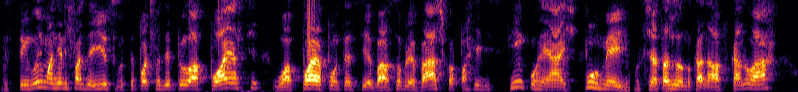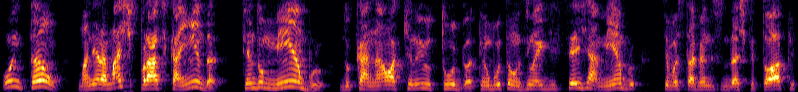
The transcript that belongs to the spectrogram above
Você tem duas maneiras de fazer isso. Você pode fazer pelo Apoia-se, o apoia.se barra sobre Vasco, a partir de R$ reais por mês. Você já está ajudando o canal a ficar no ar. Ou então, maneira mais prática ainda, sendo membro do canal aqui no YouTube. Ó, tem um botãozinho aí de Seja Membro, se você está vendo isso no desktop.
